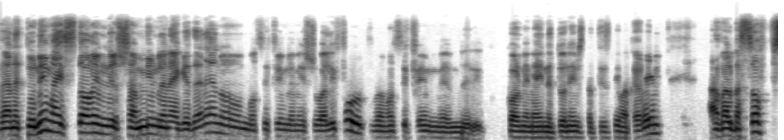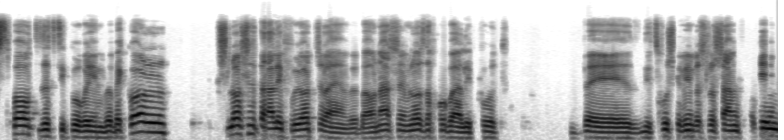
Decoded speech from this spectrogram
והנתונים ההיסטוריים נרשמים לנגד עינינו, מוסיפים למישהו אליפות, ומוסיפים אה, כל מיני נתונים סטטיסטיים אחרים, אבל בסוף ספורט זה סיפורים, ובכל שלושת האליפויות שלהם, ובעונה שהם לא זכו באליפות, וניצחו 73 משחקים,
